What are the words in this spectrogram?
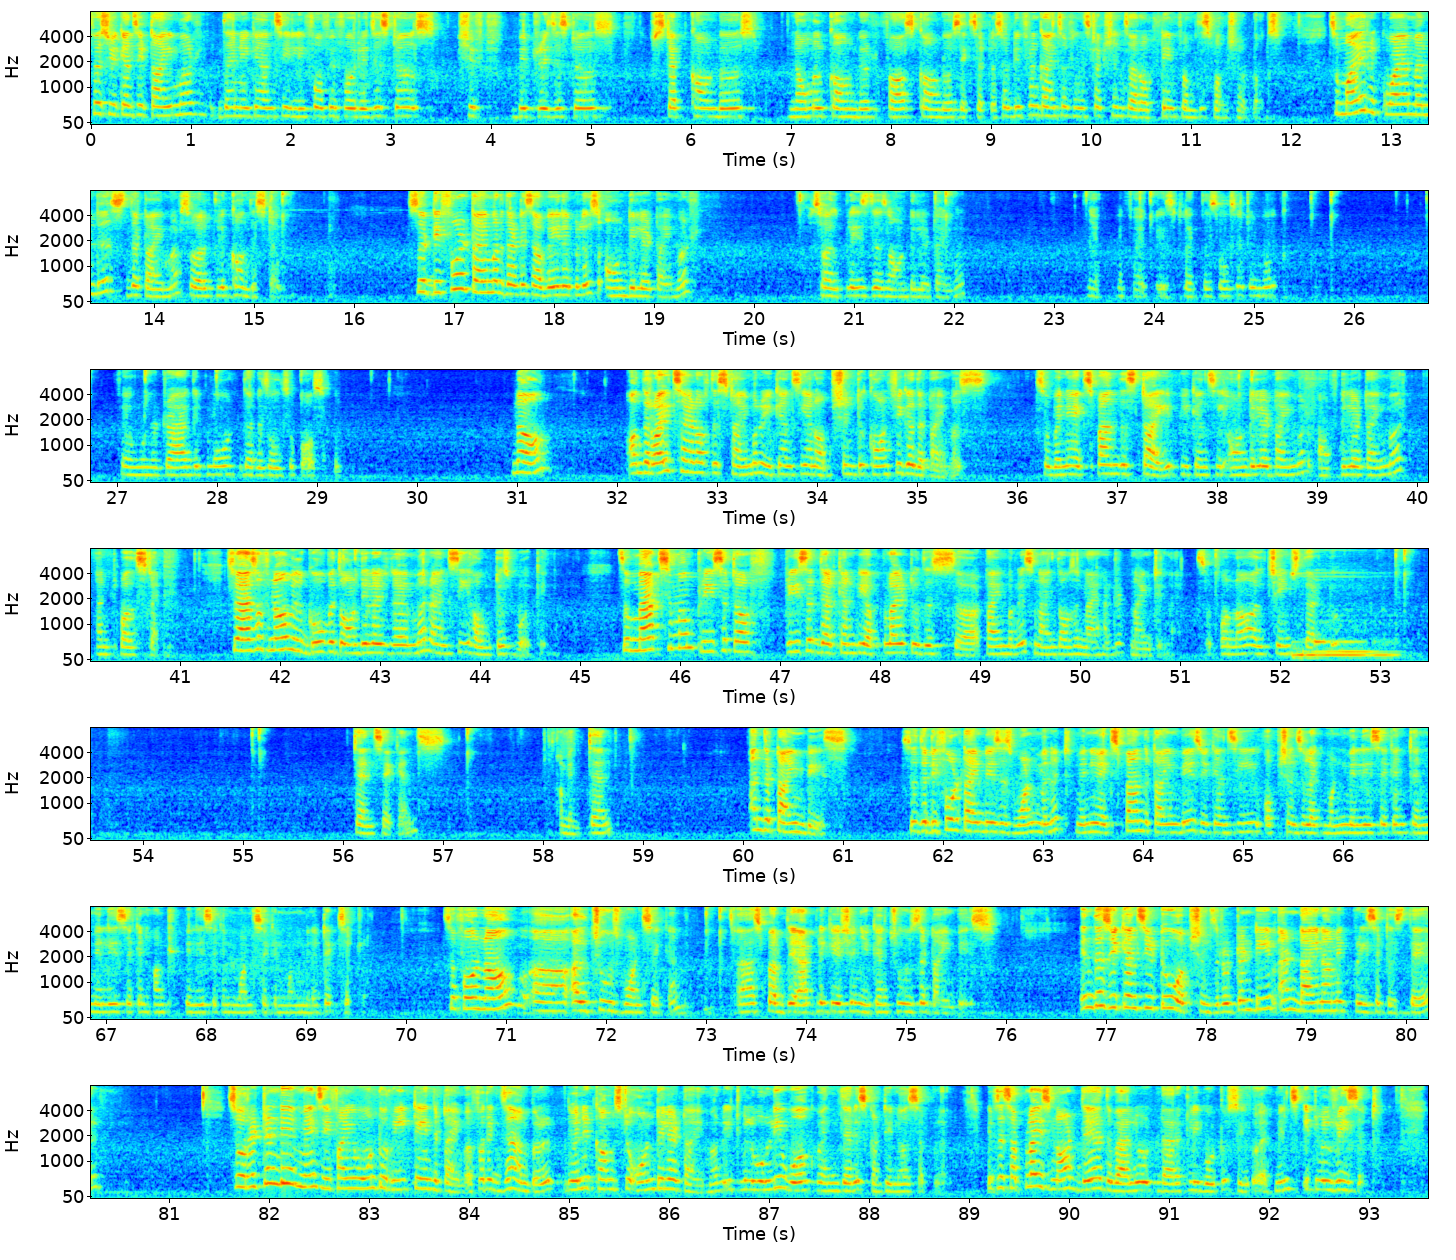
First you can see timer, then you can see LIFO FIFO registers, shift bit registers, step counters, normal counter, fast counters, etc. So different kinds of instructions are obtained from this functional blocks. So my requirement is the timer, so I'll click on this timer. So default timer that is available is on delay timer. So I'll place this on delay timer. Yeah, if I place it like this also to work. If I want to drag it more, that is also possible. Now, on the right side of this timer, you can see an option to configure the timers. So when you expand this type, you can see on delay timer, off delay timer and pulse timer. So as of now, we'll go with on delay timer and see how it is working. So maximum preset of preset that can be applied to this uh, timer is 9999. So for now, I'll change that to 10 seconds. I mean 10 and the time base. So the default time base is 1 minute. When you expand the time base, you can see options like 1 millisecond, 10 millisecond, 100 millisecond, 1 second, 1 minute, etc. So for now, uh, I'll choose 1 second. As per the application, you can choose the time base. In this, you can see two options, retentive and dynamic preset is there. So retentive means if I want to retain the timer. For example, when it comes to on delay timer, it will only work when there is continuous supply. If the supply is not there, the value directly go to zero. It means it will reset.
